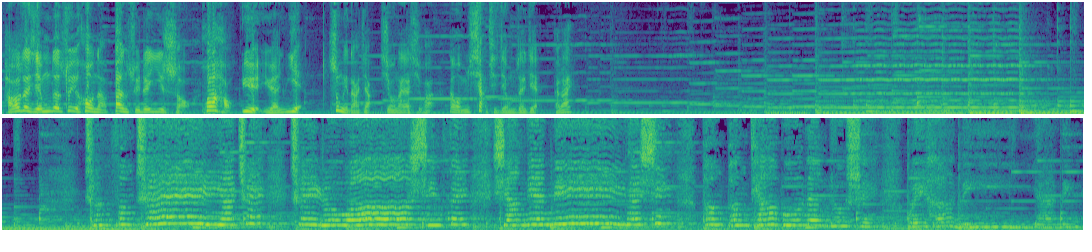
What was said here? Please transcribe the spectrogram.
好在节目的最后呢伴随着一首花好月圆夜。送给大家，希望大家喜欢。那我们下期节目再见，拜拜。春风吹呀吹，吹入我心扉，想念你的心砰砰跳不能入睡，为何你呀你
